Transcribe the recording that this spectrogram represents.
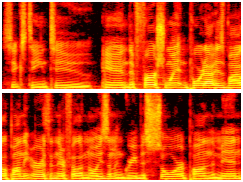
16.2 And the first went and poured out his vial upon the earth, and there fell a noisome and grievous sore upon the men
